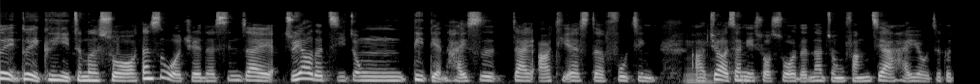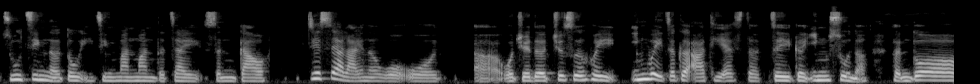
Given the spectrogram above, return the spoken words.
对对，可以这么说。但是我觉得现在主要的集中地点还是在 RTS 的附近啊，就好像你所说的那种房价还有这个租金呢，都已经慢慢的在升高。接下来呢，我我呃，我觉得就是会因为这个 RTS 的这一个因素呢，很多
